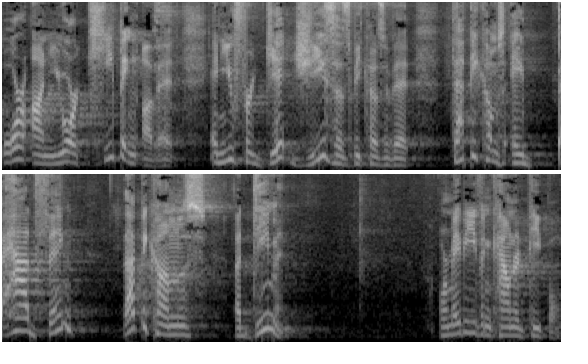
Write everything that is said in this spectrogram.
or on your keeping of it, and you forget Jesus because of it, that becomes a bad thing. That becomes a demon. Or maybe you've encountered people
